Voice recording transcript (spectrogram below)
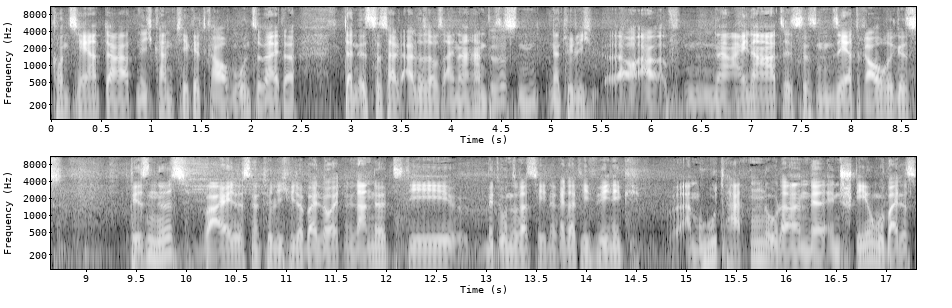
Konzertdaten, ich kann Ticket kaufen und so weiter. Dann ist das halt alles aus einer Hand. Das ist ein, natürlich, äh, auf eine, eine Art ist es ein sehr trauriges Business, weil es natürlich wieder bei Leuten landet, die mit unserer Szene relativ wenig am Hut hatten oder an der Entstehung, wobei das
